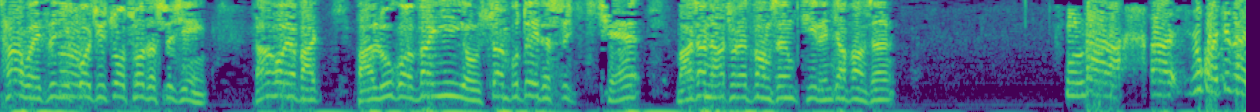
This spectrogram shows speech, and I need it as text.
忏悔自己过去做错的事情，然后要把把如果万一有算不对的事钱，马上拿出来放生，替人家放生。明白了，呃，如果这个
